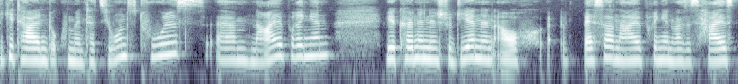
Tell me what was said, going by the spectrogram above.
digitalen Dokumentationstools ähm, nahebringen. Wir können den Studierenden auch besser nahebringen, was es heißt,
